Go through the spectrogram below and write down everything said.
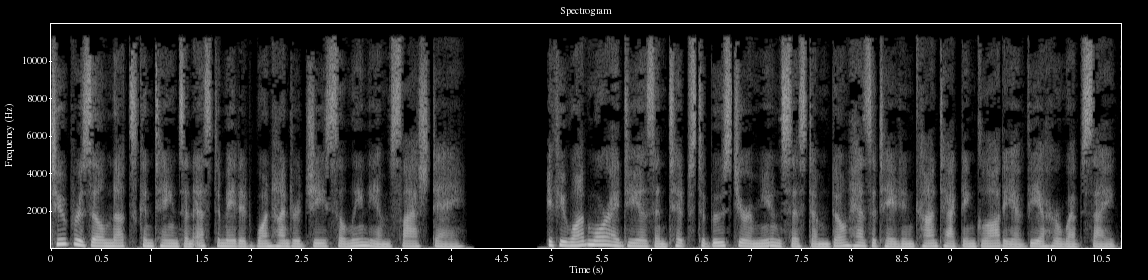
2 Brazil nuts contains an estimated 100 g selenium slash day. If you want more ideas and tips to boost your immune system, don't hesitate in contacting Glaudia via her website.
